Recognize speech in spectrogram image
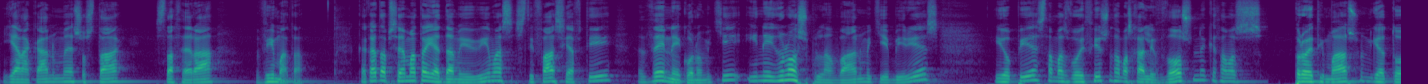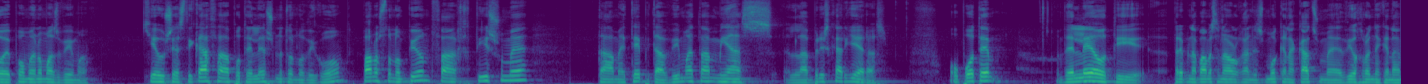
για να κάνουμε σωστά σταθερά βήματα. Κακά τα ψέματα, η ανταμοιβή μας στη φάση αυτή δεν είναι οικονομική, είναι οι γνώσει που λαμβάνουμε και οι εμπειρίες, οι οποίες θα μας βοηθήσουν, θα μας χαλιβδώσουν και θα μας προετοιμάσουν για το επόμενό μας βήμα. Και ουσιαστικά θα αποτελέσουν τον οδηγό πάνω στον οποίο θα χτίσουμε τα μετέπειτα βήματα μιας λαμπρής καριέρας. Οπότε δεν λέω ότι πρέπει να πάμε σε έναν οργανισμό και να κάτσουμε δύο χρόνια και να,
